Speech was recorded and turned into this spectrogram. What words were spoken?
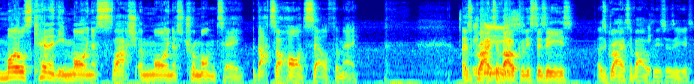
Myles Kennedy minus Slash and minus Tremonti, that's a hard sell for me. As great a is. vocalist as he is. As great a vocalist as he is.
